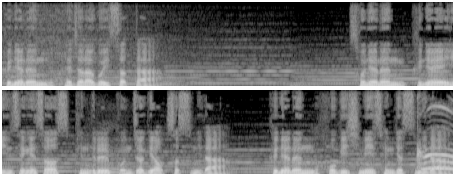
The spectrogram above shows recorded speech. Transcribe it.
그녀는 회전하고 있었다. 소녀는 그녀의 인생에서 스핀들을 본 적이 없었습니다. 그녀는 호기심이 생겼습니다.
